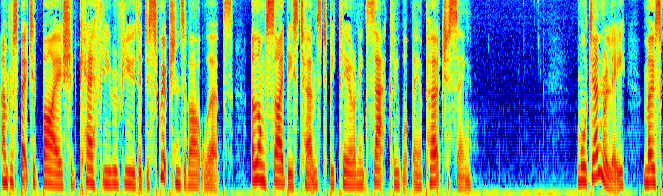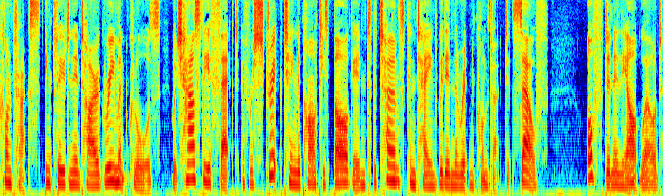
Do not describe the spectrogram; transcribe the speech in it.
and prospective buyers should carefully review the descriptions of artworks alongside these terms to be clear on exactly what they are purchasing. More generally, most contracts include an entire agreement clause, which has the effect of restricting the parties' bargain to the terms contained within the written contract itself. Often in the art world,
